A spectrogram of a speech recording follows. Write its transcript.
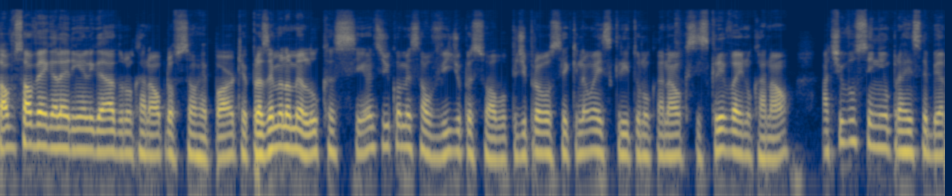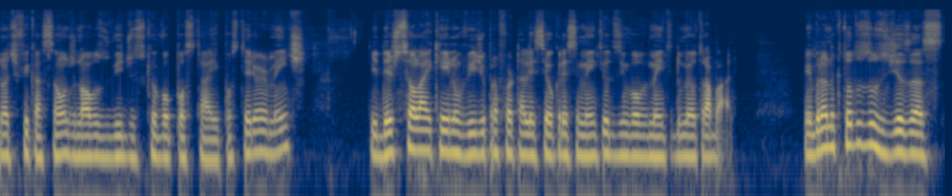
Salve, salve aí, galerinha ligado no canal Profissão Repórter. Prazer, meu nome é Lucas. E antes de começar o vídeo, pessoal, vou pedir para você que não é inscrito no canal, que se inscreva aí no canal, ativa o sininho para receber a notificação de novos vídeos que eu vou postar aí posteriormente e deixe o seu like aí no vídeo para fortalecer o crescimento e o desenvolvimento do meu trabalho. Lembrando que todos os dias às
